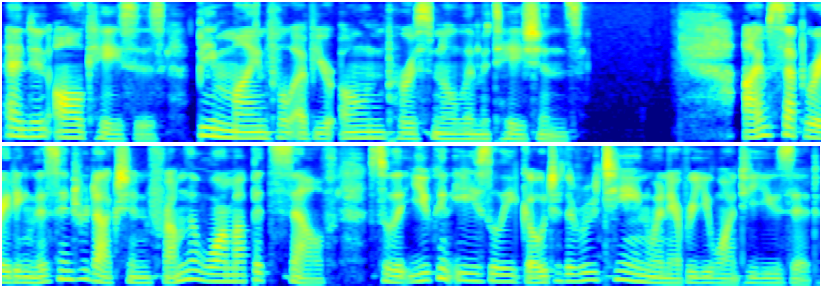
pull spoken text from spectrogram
And in all cases, be mindful of your own personal limitations. I'm separating this introduction from the warm up itself so that you can easily go to the routine whenever you want to use it.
